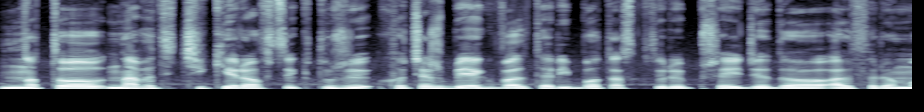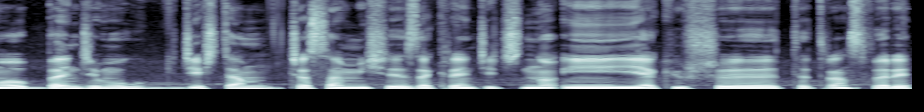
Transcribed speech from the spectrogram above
no to nawet ci kierowcy, którzy chociażby jak Valtteri Bottas, który przejdzie do Alfa Romeo, będzie mógł gdzieś tam czasami się zakręcić. No i jak już e, te transfery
